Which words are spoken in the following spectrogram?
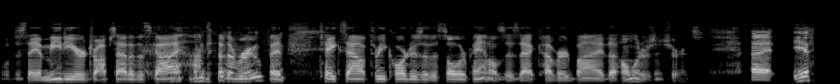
we'll just say a meteor drops out of the sky onto the roof and takes out three quarters of the solar panels. Is that covered by the homeowner's insurance? Uh, if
